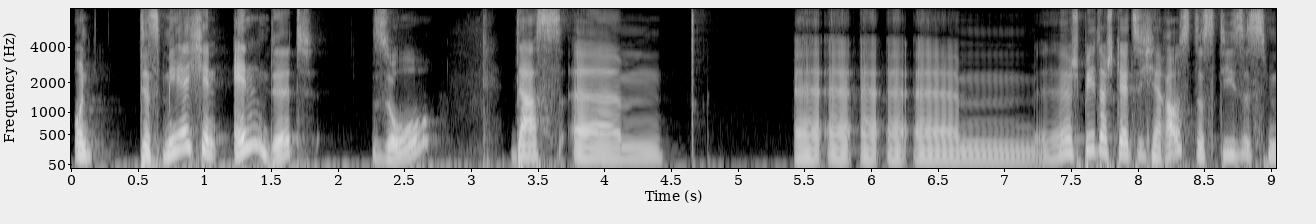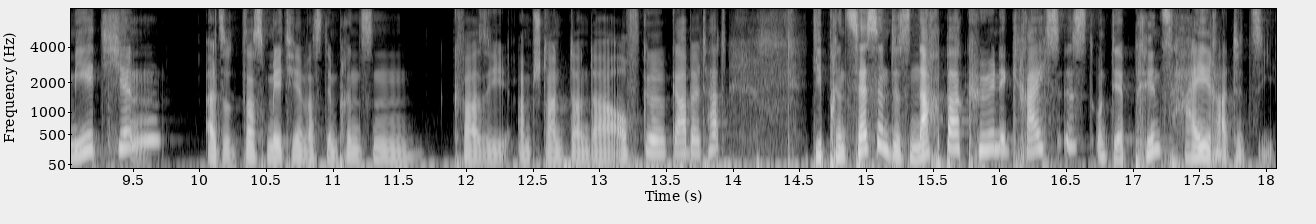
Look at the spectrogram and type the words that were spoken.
Und das Märchen endet so, dass ähm, äh, äh, äh, äh, ähm, äh, später stellt sich heraus, dass dieses Mädchen, also das Mädchen, was den Prinzen quasi am Strand dann da aufgegabelt hat, die Prinzessin des Nachbarkönigreichs ist und der Prinz heiratet sie.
